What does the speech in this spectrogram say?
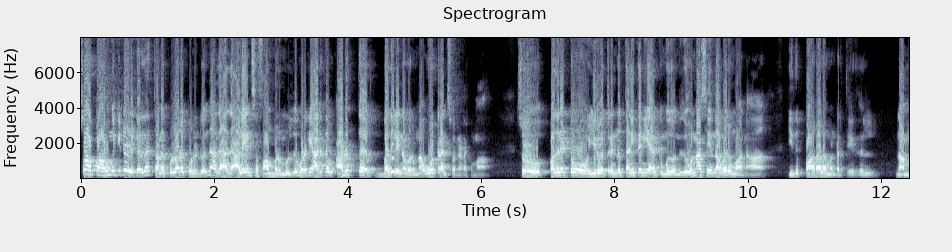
சோ அப்ப அவங்க கிட்ட இருக்கிறத தனக்குள்ளார கொண்டுட்டு வந்து அந்த அலையன்ஸை ஃபார்ம் பண்ணும்போது உடனே அடுத்த அடுத்த பதில் என்ன வரும்னா ஓட் டிரான்ஸ்ஃபர் நடக்குமா? சோ பதினெட்டும் இருபத்தி ரெண்டும் தனித்தனியா இருக்கும்போது வந்தது. ஒன்னா சேர்ந்தா வருமானா? இது பாராளுமன்ற தேர்தல். நாம்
